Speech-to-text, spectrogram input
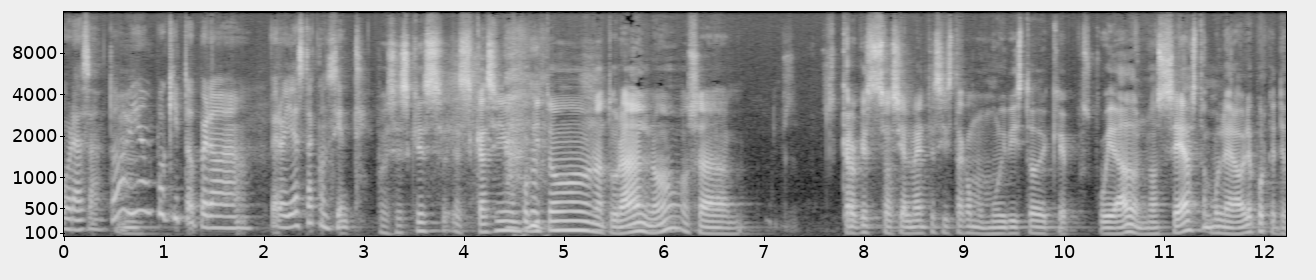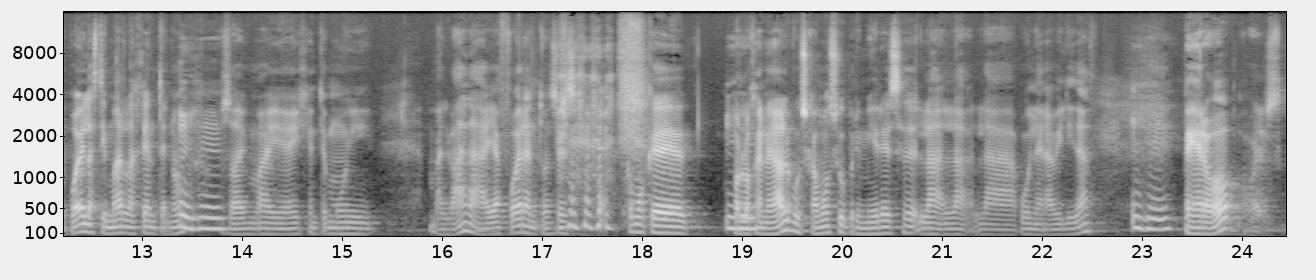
coraza. Todavía un poquito, pero, pero ya está consciente. Pues es que es, es casi un poquito natural, ¿no? O sea, creo que socialmente sí está como muy visto de que, pues cuidado, no seas tan vulnerable porque te puede lastimar la gente, ¿no? O sea, hay, hay- gente muy malvada allá afuera, entonces como que por lo general buscamos suprimir ese, la, la, la vulnerabilidad. Pero, pues,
